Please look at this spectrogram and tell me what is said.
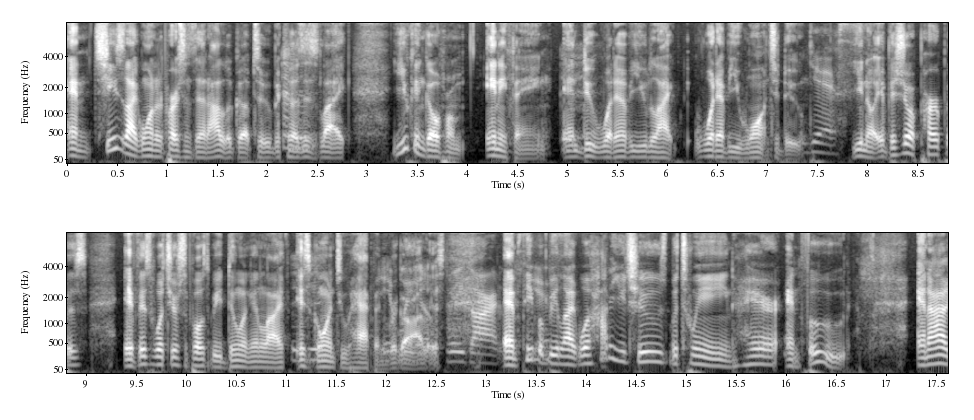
and she's like one of the persons that I look up to because Mhm. it's like you can go from anything and do Mhm. whatever you like, whatever you want to do. Yes. You know, if it's your purpose, if it's what you're supposed to be doing in life, it's Mhm. going to happen It will, regardless. regardless. And people be like, well, how do you choose between hair and food? And I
